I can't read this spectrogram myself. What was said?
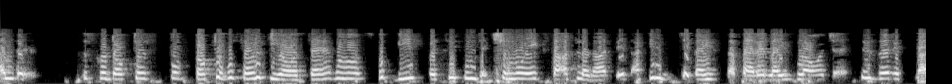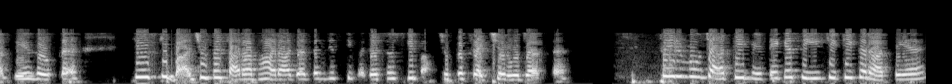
अंदर उसको डॉक्टर डॉक्टर को फ़ोन किया होता है, वहाँ उसको बीस पच्चीस इंजेक्शन वो एक साथ लगाते हैं ताकि नीचे का हिस्सा पैरालाइज ना हो जाए। सीजर इतना तेज होता है कि उसकी बाजू पे सारा भार आ जाता है, जिसकी वजह से उसकी बाजू पे फ्रैक्चर हो जाता है। फिर वो जाते, बेटे के सीईसीटी कराते हैं।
